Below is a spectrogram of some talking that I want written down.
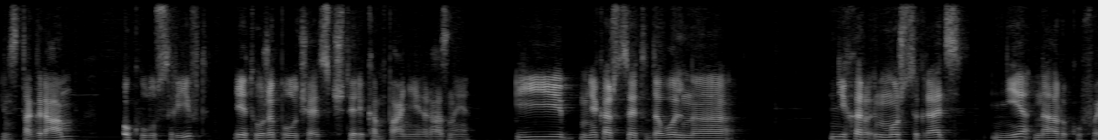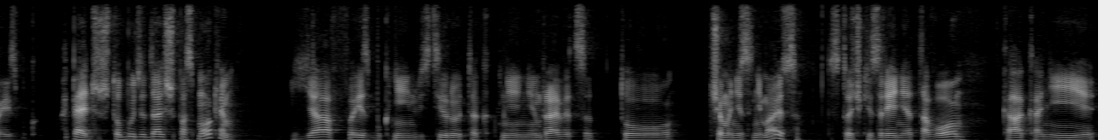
Instagram, Oculus Rift, и это уже получается четыре компании разные. И мне кажется, это довольно не хор... может сыграть не на руку Facebook. Опять же, что будет дальше, посмотрим. Я в Facebook не инвестирую, так как мне не нравится то, чем они занимаются с точки зрения того, как они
